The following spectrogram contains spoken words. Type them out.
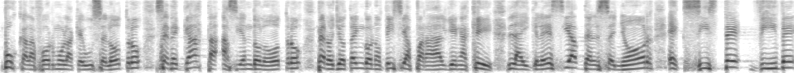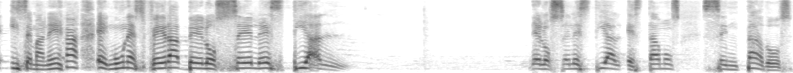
busca la fórmula que usa el otro, se desgasta haciendo lo otro. Pero yo tengo noticias para alguien aquí. La iglesia del Señor existe, vive y se maneja en una esfera de lo celestial de lo celestial estamos sentados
